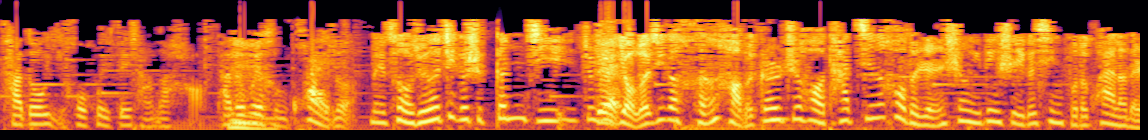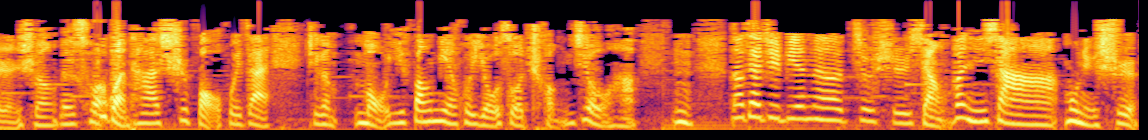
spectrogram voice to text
他都以后会非常的好，他都会很快乐。嗯、没错，我觉得这个是根基，就是有了这个很好的根儿之后，他今后的人生一定是一个幸福的、快乐的人生。没错，不管他是否会在这个某一方面会有所成就哈。嗯，那在这边呢，就是想问一下穆女士，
